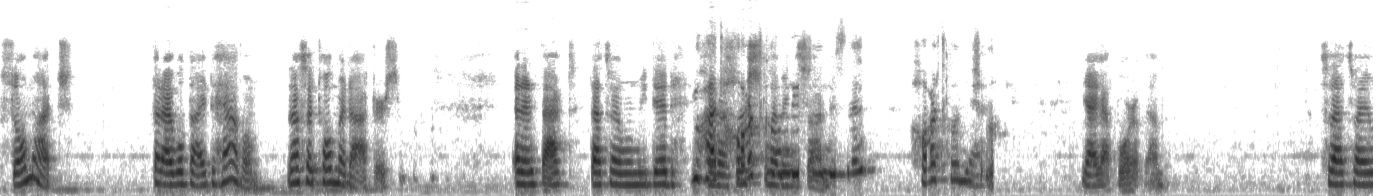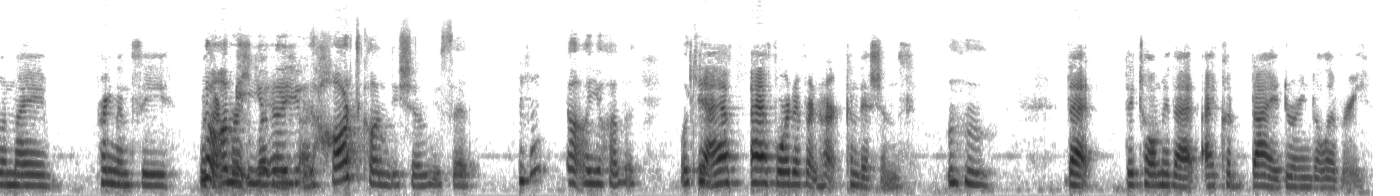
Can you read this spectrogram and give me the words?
so much that I will die to have them. And that's what I told my doctors. And in fact, that's why when we did You had heart first living condition, son- you said? Heart condition. Yeah, I got four of them. So that's why when my pregnancy. No, I mean you, uh, you, heart condition. You said. Mhm. Oh, you have it. Okay. yeah, I have I have four different heart conditions hmm that they told me that I could die during delivery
